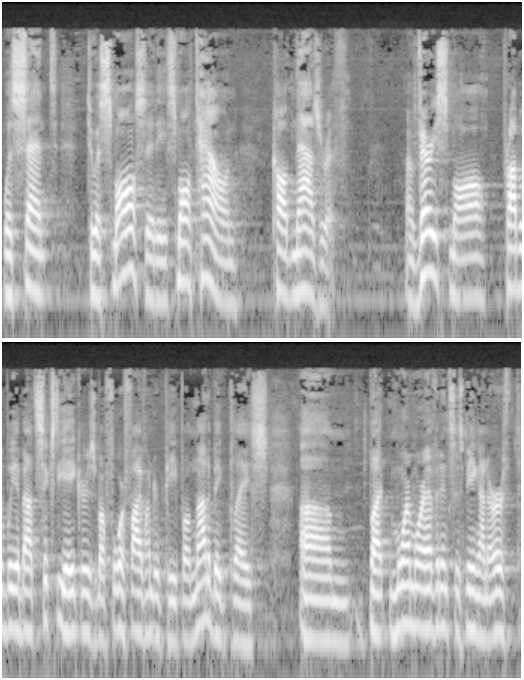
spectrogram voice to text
was sent to a small city, small town called Nazareth. Uh, very small, probably about 60 acres, about four or 500 people, not a big place. Um, but more and more evidence is being unearthed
